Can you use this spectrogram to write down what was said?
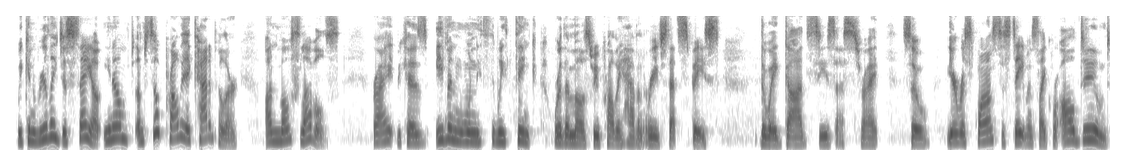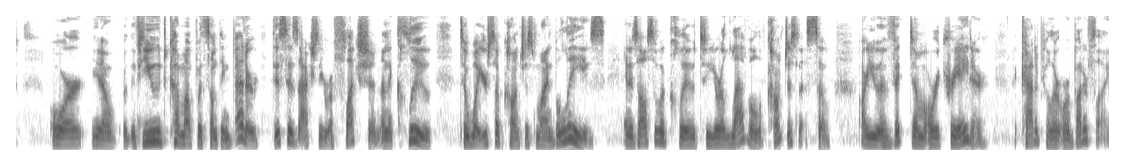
we can really just say, oh, you know, I'm, I'm still probably a caterpillar on most levels, right? Because even when we think we're the most, we probably haven't reached that space the way God sees us, right? So your response to statements like we're all doomed or you know if you'd come up with something better this is actually a reflection and a clue to what your subconscious mind believes and it's also a clue to your level of consciousness. So are you a victim or a creator a caterpillar or a butterfly?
